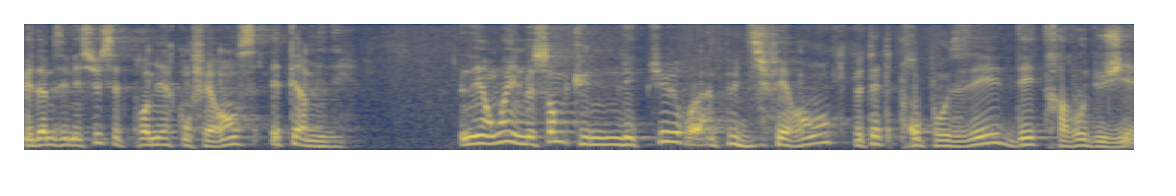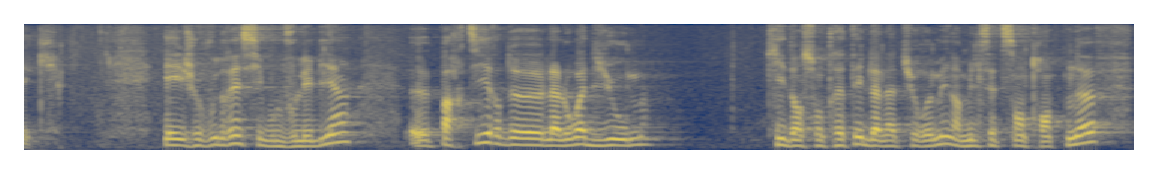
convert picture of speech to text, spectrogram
Mesdames et messieurs, cette première conférence est terminée. Néanmoins, il me semble qu'une lecture un peu différente peut être proposée des travaux du GIEC. Et je voudrais, si vous le voulez bien, euh, partir de la loi de Hume, qui, dans son traité de la nature humaine en 1739,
